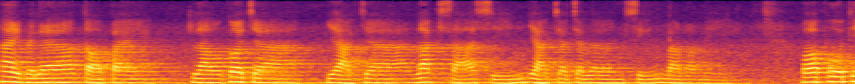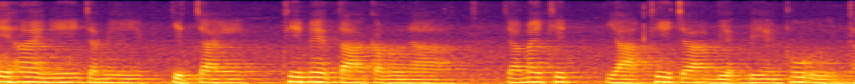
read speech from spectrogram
ให้ไปแล้วต่อไป เราก็จะอยากจะรักษาศีลอยากจะเจริญศีลบารมี เพราะผู้ที่ให้นี้จะมีจิตใจที่เมตตากรุณา จะไม่คิดอยากที่จะเบียดเบียนผู้อื่นท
